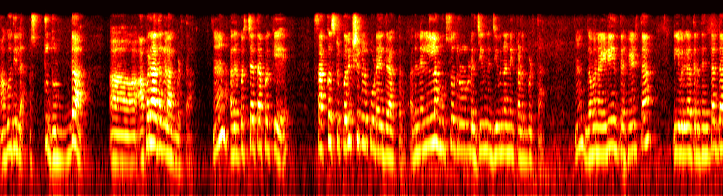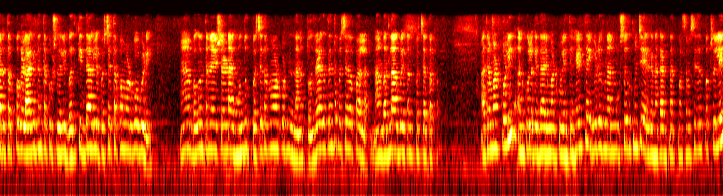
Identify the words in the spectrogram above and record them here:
ಆಗೋದಿಲ್ಲ. ಅಷ್ಟು ದೊಡ್ಡ ಅಪರಾಧಗಳಾಗ್ಬಿಡ್ತಾ ಅದರ ಪಶ್ಚಾತ್ತಾಪಕ್ಕೆ ಸಾಕಷ್ಟು ಪರೀಕ್ಷೆಗಳು ಕೂಡ ಎದುರಾಗ್ತವೆ. ಅದನ್ನೆಲ್ಲ ಮುಗಿಸೋದ್ರೊಳಗಡೆ ಜೀವನ ಜೀವನನೇ ಕಳೆದ್ಬಿಡ್ತಾ ಗಮನ ಇಡಿ ಅಂತ ಹೇಳ್ತಾ ಇಲ್ಲಿವರೆಗೆ ಆ ಥರದ ಎಂಥದ್ದಾರು ತಪ್ಪುಗಳಾಗಿದ್ದಂಥ ಪಕ್ಷದಲ್ಲಿ ಬದುಕಿದ್ದಾಗಲೇ ಪಶ್ಚಾತ್ತಾಪ ಮಾಡ್ಕೋಬೇಡಿ. ಹಾ ಭಗವಂತನ ಶರಣಾಗಿ ಮುಂದಕ್ಕೆ ಪಶ್ಚಾತ್ತಾಪ ಮಾಡ್ಕೊಟ್ಟು ನನಗೆ ತೊಂದರೆ ಆಗುತ್ತೆ ಅಂತ ಪಶ್ಚಾತ್ತಾಪ ಅಲ್ಲ. ನಾನು ಬದಲಾಗಬೇಕಂತ ಪಶ್ಚಾತ್ತಾಪ. ಆ ಥರ ಮಾಡ್ಕೊಳ್ಳಿ, ಅನುಕೂಲಕ್ಕೆ ದಾರಿ ಮಾಡ್ಕೊಳ್ಳಿ ಅಂತ ಹೇಳ್ತಾ ಈ ವಿಡಿಯೋಗೆ ನಾನು ಮುಗಿಸೋದಕ್ಕೆ ಮುಂಚೆ ಎರಡು ನಕಾರಾತ್ಮಕ ಸಮಸ್ಯೆ ಪಕ್ಷದಲ್ಲಿ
